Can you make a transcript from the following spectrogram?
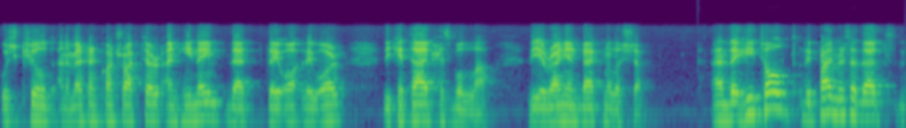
which killed an American contractor, and he named that they they were the Kataib Hezbollah, the Iranian-backed militia. And he told the prime minister that the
